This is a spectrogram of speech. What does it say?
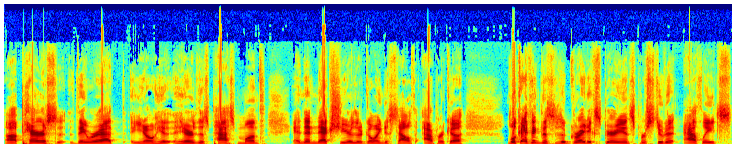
Uh, Paris, they were at you know here this past month, and then next year they're going to South Africa. Look, I think this is a great experience for student athletes.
